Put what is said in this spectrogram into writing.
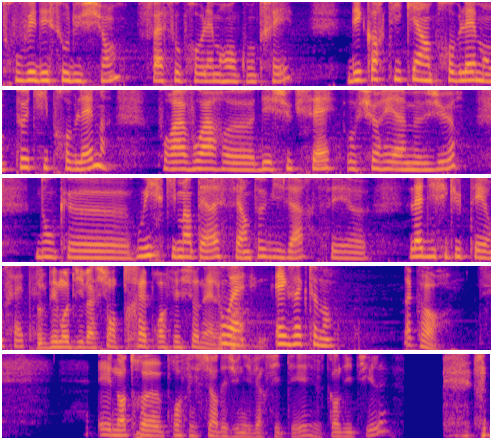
trouver des solutions face aux problèmes rencontrés, décortiquer un problème en petits problèmes pour avoir euh, des succès au fur et à mesure. Donc euh, oui, ce qui m'intéresse, c'est un peu bizarre, c'est la difficulté en fait. Donc des motivations très professionnelles. Oui, exactement. D'accord. Et notre professeur des universités, qu'en dit-il?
